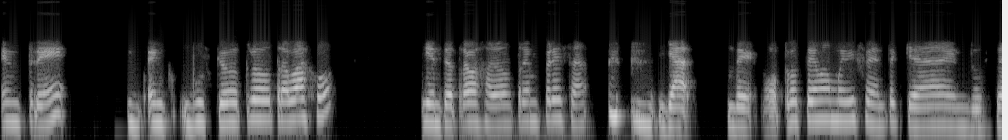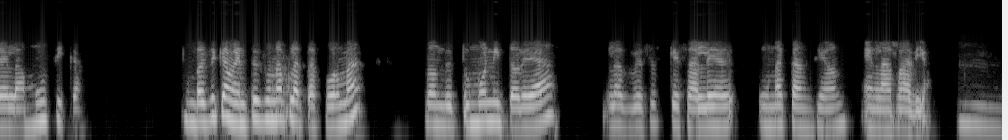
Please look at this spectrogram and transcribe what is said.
entré, en, busqué otro trabajo y entré a trabajar a otra empresa, ya de otro tema muy diferente que era la industria de la música. Básicamente es una plataforma donde tú monitoreas las veces que sale una canción en la radio. Mm.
